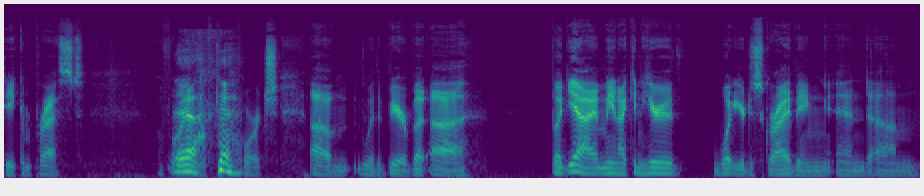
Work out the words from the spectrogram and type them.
decompressed before yeah. I moved to the porch um, with a beer. But uh, but yeah, I mean, I can hear what you're describing, and um,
